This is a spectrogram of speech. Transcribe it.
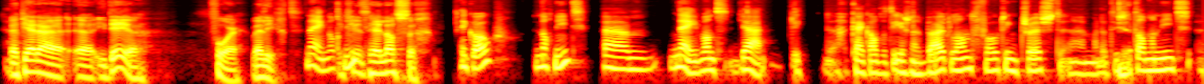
Heb jij daar ideeën voor, wellicht? nee, nog Ik niet. vind het heel lastig. Ik ook, nog niet. Ehm, nee, want ja, ik kijk altijd eerst naar het buitenland, voting trust, eh, maar dat is Ja. het allemaal niet. Eh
